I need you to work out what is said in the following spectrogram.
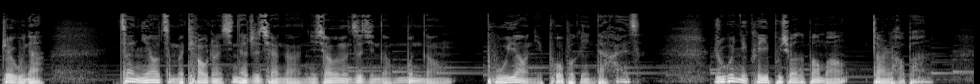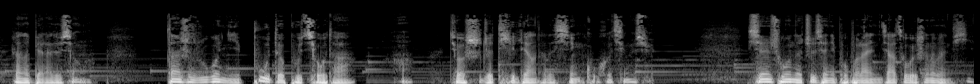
这位姑娘，在你要怎么调整心态之前呢，你先问问自己能不能不要你婆婆给你带孩子。如果你可以不需要她帮忙，当然就好办了，让她别来就行了。但是如果你不得不求她，就要试着体谅她的辛苦和情绪。先说呢，之前你婆婆来你家做卫生的问题，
